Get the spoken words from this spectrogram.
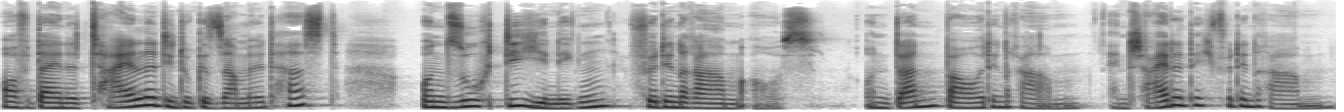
auf deine Teile, die du gesammelt hast, und such diejenigen für den Rahmen aus. Und dann baue den Rahmen. Entscheide dich für den Rahmen.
